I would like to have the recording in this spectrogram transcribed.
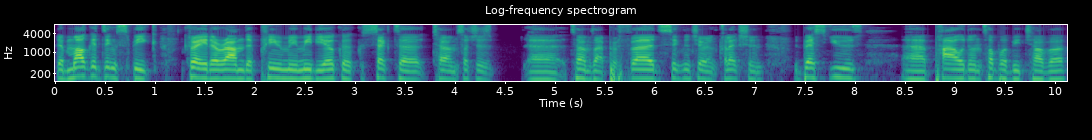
The marketing speak created around the premium mediocre sector terms such as uh, terms like preferred, signature, and collection, the best used uh, piled on top of each other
